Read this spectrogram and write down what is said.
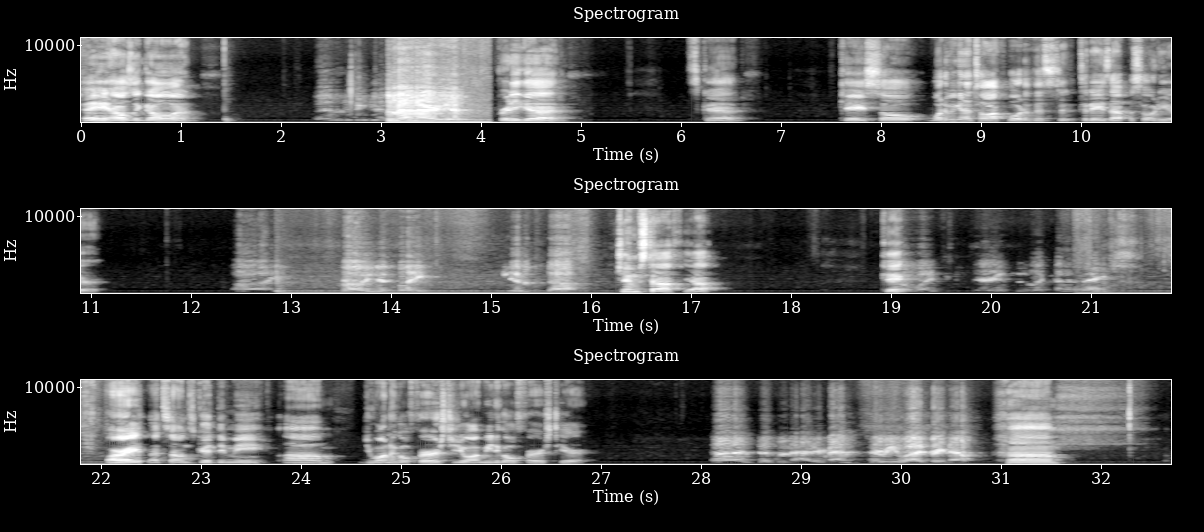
Hey, how's it going? Man, how are you? Pretty good. It's good. Okay, so what are we gonna talk about in this today's episode here? Uh, probably just like gym stuff, Gym stuff, yeah. Okay. life experiences, that kind of thing. All right, that sounds good to me. Um, do you want to go first, or do you want me to go first here? Doesn't matter, man. Are we live right now? Um,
